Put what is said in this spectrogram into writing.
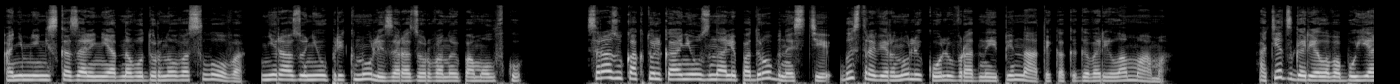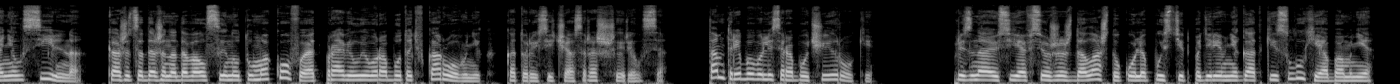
Они мне не сказали ни одного дурного слова, ни разу не упрекнули за разорванную помолвку. Сразу, как только они узнали подробности, быстро вернули Колю в родные пенаты, как и говорила мама. Отец Горелого буянил сильно, Кажется, даже надавал сыну тумаков и отправил его работать в коровник, который сейчас расширился. Там требовались рабочие руки. Признаюсь, я все же ждала, что Коля пустит по деревне гадкие слухи обо мне,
